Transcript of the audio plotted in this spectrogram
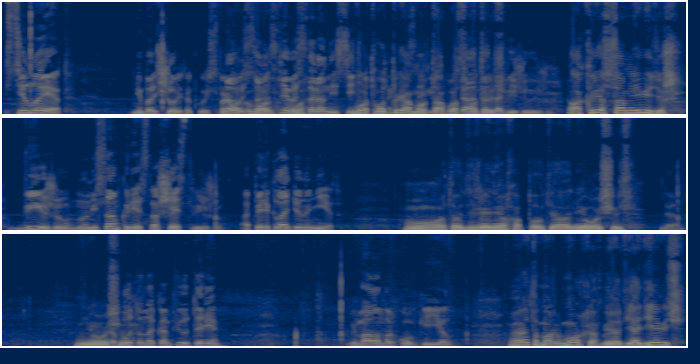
Силуэт. Небольшой такой. С правой Вот, стороны, вот, с левой вот. стороны сидит. Вот, вот прямо вот так, вот да, да, смотреть. да, вижу, вижу. А крест сам не видишь? Вижу. Ну, не сам крест, а шесть вижу. А перекладины нет. Вот, ха- у тебя не очень. Да. Не очень. Работал на компьютере и мало морковки ел. А это мор- морковь, блядь. Я 9,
